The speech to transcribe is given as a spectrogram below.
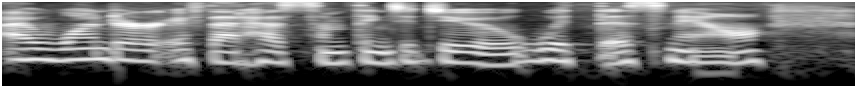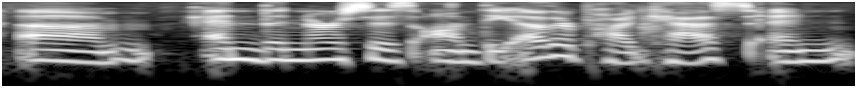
I wonder if that has something to do with this now. Um, and the nurses on the other podcast, and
